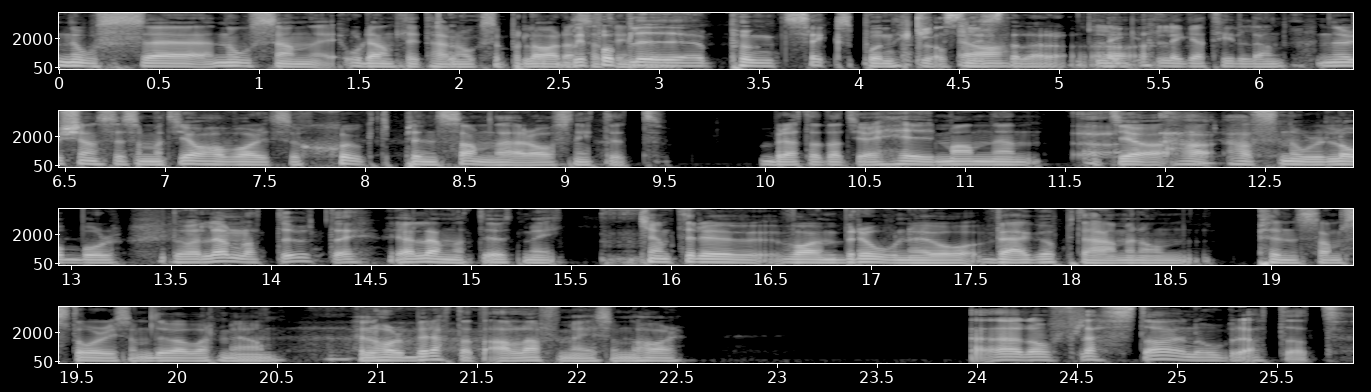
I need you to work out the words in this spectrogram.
nos, eh, nosen ordentligt här nu också på lördag. Det så får att inte- bli eh, punkt sex på Niklas Ja, lista där. Lä, lägga till den. Nu känns det som att jag har varit så sjukt pinsam det här avsnittet. Berättat att jag är hejmannen, att jag har, har snorlobbor. Du har lämnat ut dig. Jag har lämnat ut mig. Kan inte du vara en bror nu och väga upp det här med någon pinsam story som du har varit med om? Eller har du berättat alla för mig som du har? Ja, De flesta har jag nog berättat.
